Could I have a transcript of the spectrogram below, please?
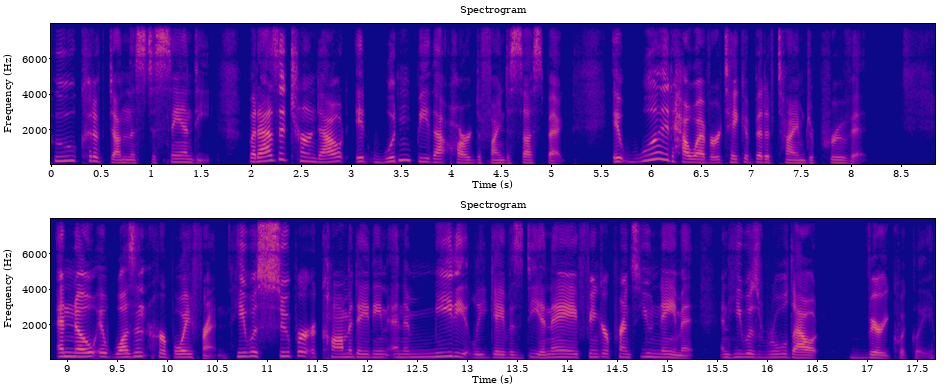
who could have done this to Sandy. But as it turned out, it wouldn't be that hard to find a suspect. It would, however, take a bit of time to prove it. And no, it wasn't her boyfriend. He was super accommodating and immediately gave his DNA, fingerprints, you name it, and he was ruled out very quickly,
